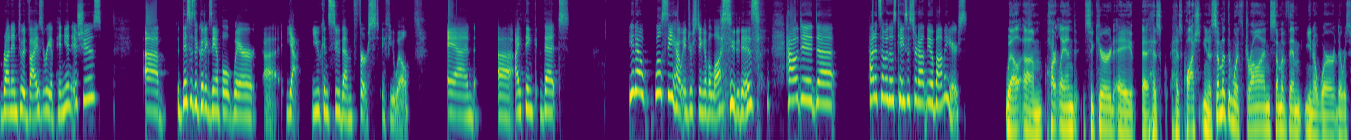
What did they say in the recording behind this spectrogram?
run into advisory opinion issues. Uh, this is a good example where, uh, yeah, you can sue them first, if you will. And uh, I think that you know, we'll see how interesting of a lawsuit it is. how did uh, how did some of those cases turn out in the Obama years? Well, um, Heartland secured a has has quashed. You know, some of them were withdrawn. Some of them, you know, were there was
